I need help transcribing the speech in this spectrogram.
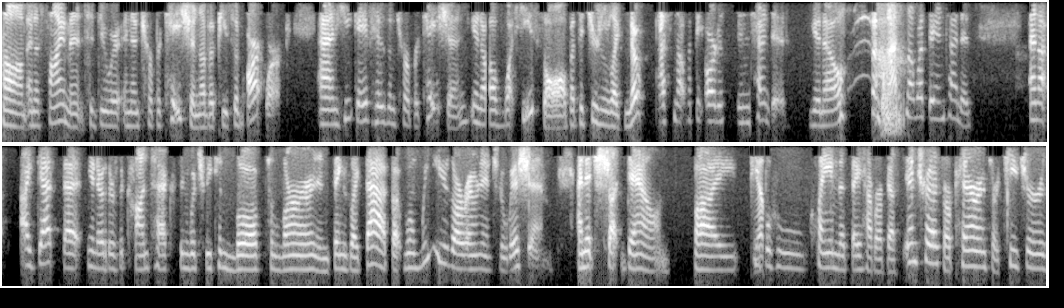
um, an assignment to do an interpretation of a piece of artwork. And he gave his interpretation, you know, of what he saw, but the teachers like, nope, that's not what the artist intended, you know, that's not what they intended and I, I get that you know there's a context in which we can look to learn and things like that but when we use our own intuition and it's shut down by people Yep. who claim that they have our best interests our parents our teachers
